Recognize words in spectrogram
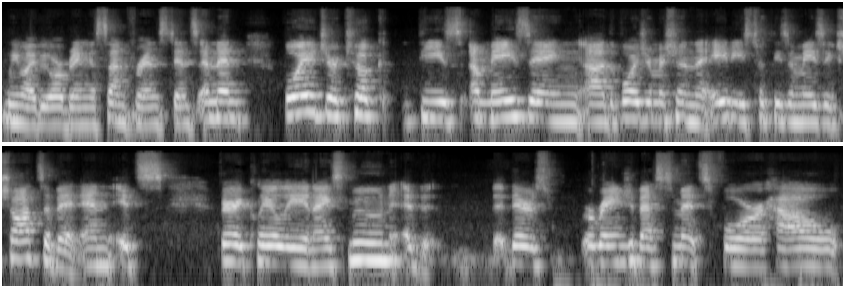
we might be orbiting the sun, for instance. And then Voyager took these amazing, uh, the Voyager mission in the 80s took these amazing shots of it. And it's very clearly an ice moon. There's a range of estimates for how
